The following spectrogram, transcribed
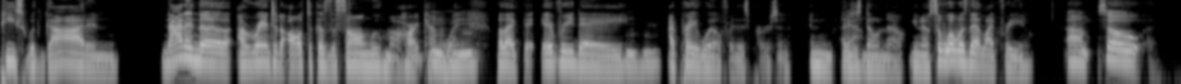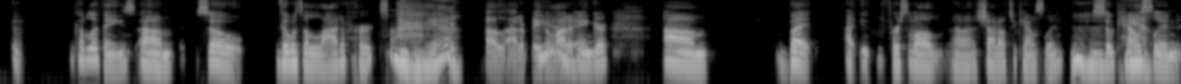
peace with God and not in the I ran to the altar because the song moved my heart kind of way, Mhm. but like the everyday Mhm. I pray well for this person, and I Yeah. just don't know, you know. So what was that like for you? um so a couple of things um so there was a lot of hurt Yeah. a lot of pain a lot of anger um but I, first of all uh shout out to counseling Mhm. So Yeah. counseling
